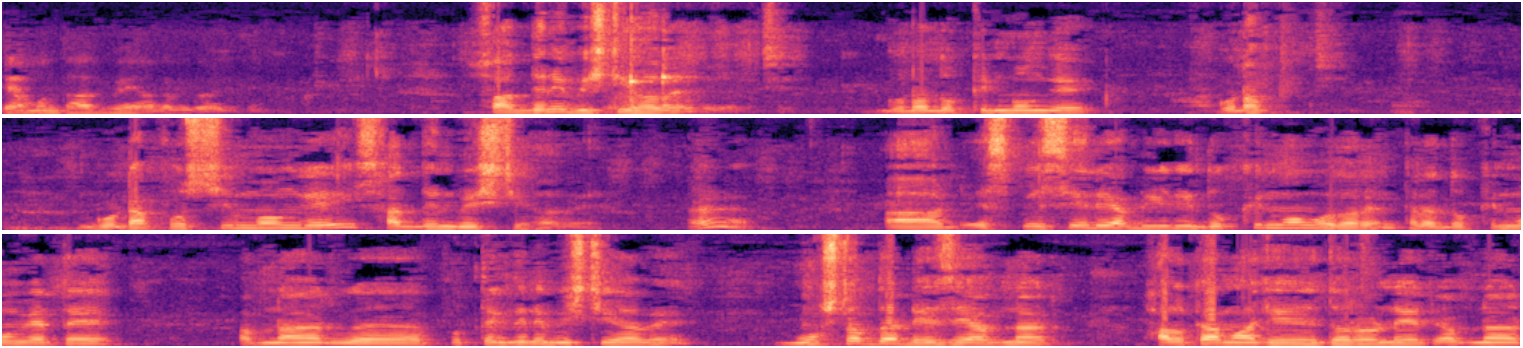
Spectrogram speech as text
কেমন থাকবে আগামী সাত দিনই বৃষ্টি হবে। গোটা দক্ষিণবঙ্গে, গোটা গোটা পশ্চিমবঙ্গেই সাত দিন বৃষ্টি হবে হ্যাঁ? আর স্পেশালি আপনি যদি দক্ষিণবঙ্গ ধরেন, তাহলে দক্ষিণবঙ্গেতে আপনার প্রত্যেক দিনই বৃষ্টি হবে। মোস্ট অফ দ্য ডেজে আপনার হালকা মাঝে ধরনের আপনার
